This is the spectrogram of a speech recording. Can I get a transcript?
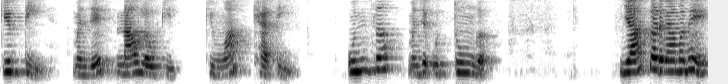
कीर्ती म्हणजेच नावलौकिक किंवा ख्याती. उंच म्हणजे उत्तुंग. या कडव्यामध्ये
